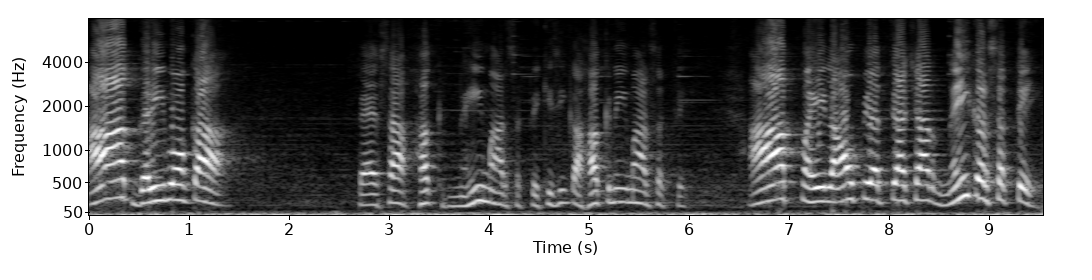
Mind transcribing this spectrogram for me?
आप गरीबों का पैसा हक नहीं मार सकते, किसी का हक नहीं मार सकते। आप महिलाओं पे अत्याचार नहीं कर सकते।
